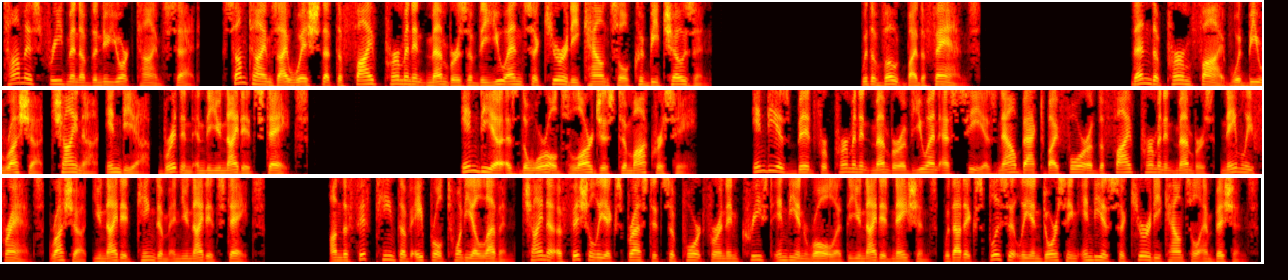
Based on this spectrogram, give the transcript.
Thomas Friedman of The New York Times said, Sometimes I wish that the five permanent members of the UN Security Council could be chosen with a vote by the fans. Then the Perm 5 would be Russia, China, India, Britain and the United States. India is the world's largest democracy. India's bid for permanent member of UNSC is now backed by four of the five permanent members, namely France, Russia, United Kingdom and United States. On 15 April 2011, China officially expressed its support for an increased Indian role at the United Nations, without explicitly endorsing India's Security Council ambitions.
